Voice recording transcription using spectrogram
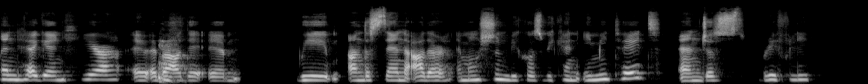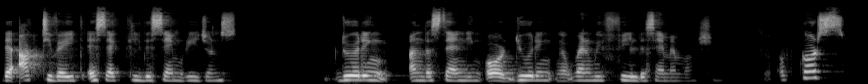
And again, here uh, about the, um, we understand other emotion because we can imitate and just briefly they activate exactly the same regions during understanding or during uh, when we feel the same emotion. So of course,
